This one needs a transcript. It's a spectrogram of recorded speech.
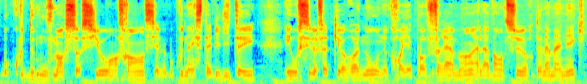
beaucoup de mouvements sociaux en France, il y avait beaucoup d'instabilité, et aussi le fait que Renault ne croyait pas vraiment à l'aventure de la Manique,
